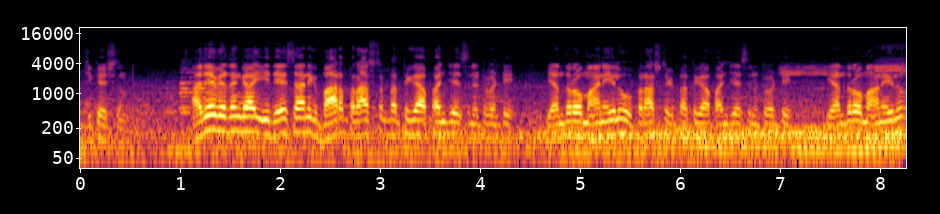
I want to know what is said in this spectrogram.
ఎడ్యుకేషన్. అదేవిధంగా ఈ దేశానికి భారత రాష్ట్రపతిగా పనిచేసినటువంటి ఎందరో మహనీయులు ఉపరాష్ట్రపతిగా పనిచేసినటువంటి ఎందరో మహనీయులు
